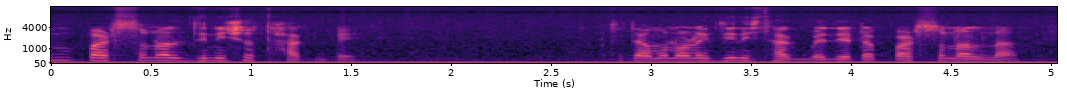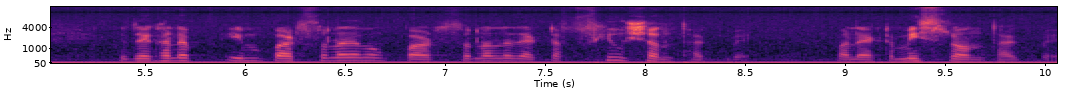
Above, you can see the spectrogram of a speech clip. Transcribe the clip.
ইমপার্সোনাল জিনিসও থাকবে। তেমন অনেক জিনিস থাকবে যেটা পার্সোনাল না। কিন্তু এখানে ইমপার্সোনাল এবং পার্সোনালের একটা ফিউশন থাকবে মানে একটা মিশ্রণ থাকবে।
